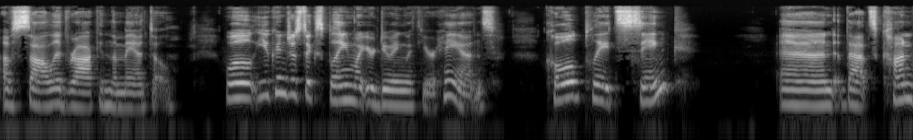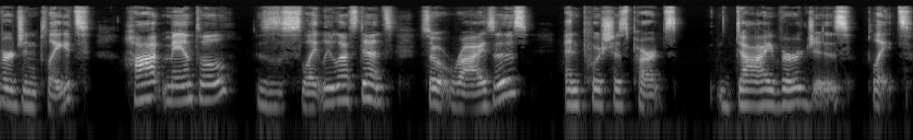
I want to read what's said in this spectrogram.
of solid rock in the mantle. Well, you can just explain what you're doing with your hands. Cold plates sink, and that's convergent plates. Hot mantle is slightly less dense, so it rises and pushes parts, diverges plates.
